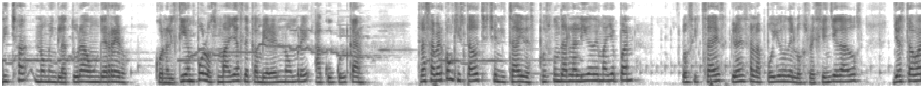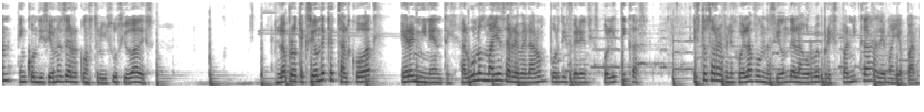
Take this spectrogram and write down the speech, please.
dicha nomenclatura a un guerrero. Con el tiempo, los mayas le cambiaron el nombre a Kukulcán. Tras haber conquistado Chichen Itza y después fundar la Liga de Mayapán, los itzaes, gracias al apoyo de los recién llegados, ya estaban en condiciones de reconstruir sus ciudades. La protección de Quetzalcoatl era inminente. Algunos mayas se rebelaron por diferencias políticas. Esto se reflejó en la fundación de la urbe prehispánica de Mayapán.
